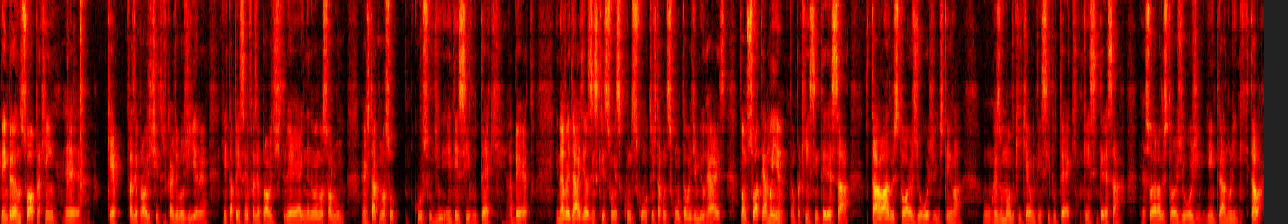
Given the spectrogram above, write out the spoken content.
Lembrando só para quem é, quer fazer prova de título de cardiologia, né? Quem está pensando em fazer prova de título e ainda não é nosso aluno, a gente está com o nosso curso de intensivo Tech aberto. E na verdade as inscrições com desconto, a gente está com descontão de mil reais, vão só até amanhã. Então para quem se interessar, está lá no Stories de hoje, a gente tem lá um resumão do que é o intensivo Tech. Quem se interessar, é só ir lá no Stories de hoje e entrar no link que está lá.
